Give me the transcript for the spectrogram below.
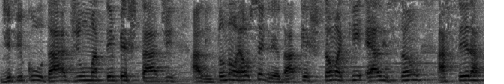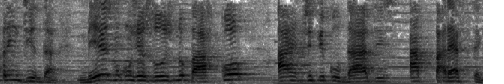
dificuldade, uma tempestade ali. Então, não é o segredo. A questão aqui é a lição a ser aprendida. Mesmo com Jesus no barco, as dificuldades aparecem.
